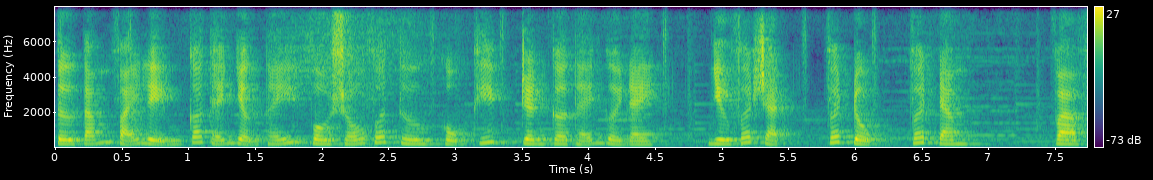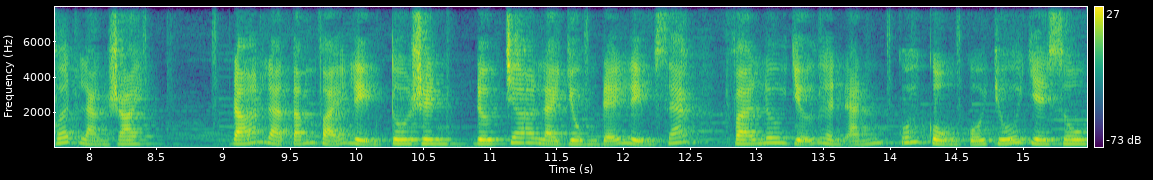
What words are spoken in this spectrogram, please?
Từ tấm vải liệm có thể nhận thấy vô số vết thương khủng khiếp trên cơ thể người này, như vết rạch, vết đục, vết đâm và vết lằn roi. Đó là tấm vải liệm Turin được cho là dùng để liệm xác và lưu giữ hình ảnh cuối cùng của Chúa Giêsu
